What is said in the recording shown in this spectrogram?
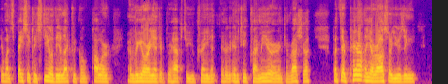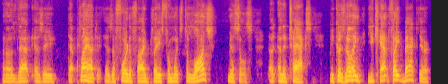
They want to basically steal the electrical power and reorient it perhaps to Ukraine, uh, into Crimea or into Russia. But they apparently are also using uh, that as a that plant as a fortified place from which to launch missiles uh, and attacks because knowing you can't fight back there,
